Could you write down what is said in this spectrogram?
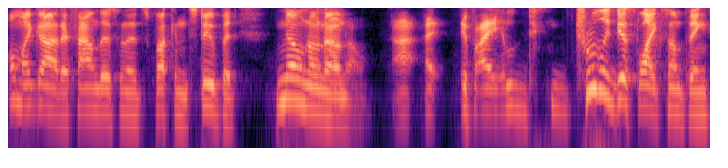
oh my god, I found this and it's fucking stupid. No, no, no, no. I, I if I truly dislike something,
